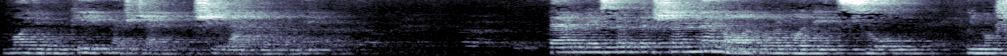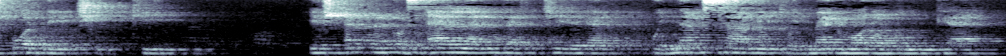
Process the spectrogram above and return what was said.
vagyunk képesek silányodni. Természetesen nem arról van itt szó, hogy most fordítsuk ki, és ennek az ellentetjére, hogy nem számít, hogy megmaradunk-e,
